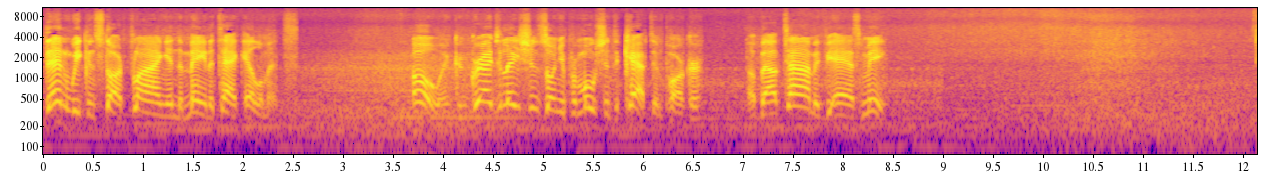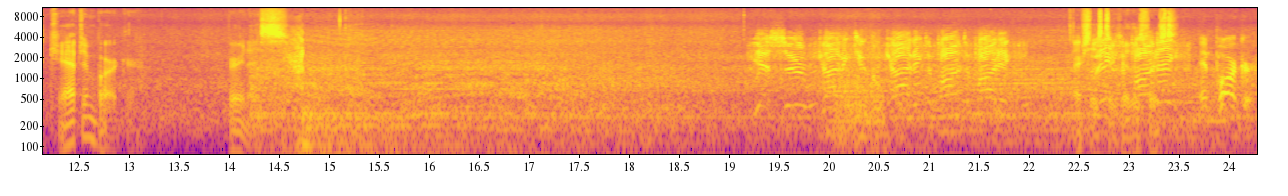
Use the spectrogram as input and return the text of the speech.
Then we can start flying in the main attack elements. Oh, and congratulations on your promotion to Captain, Parker. About time, if you ask me. Captain Parker. Very nice. Yes, sir. Driving to driving depart departing. Actually, let's take care of this first. And Parker,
